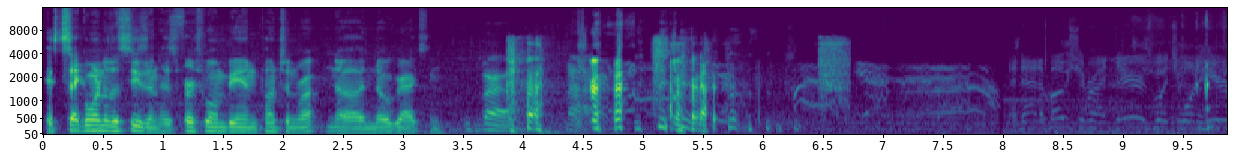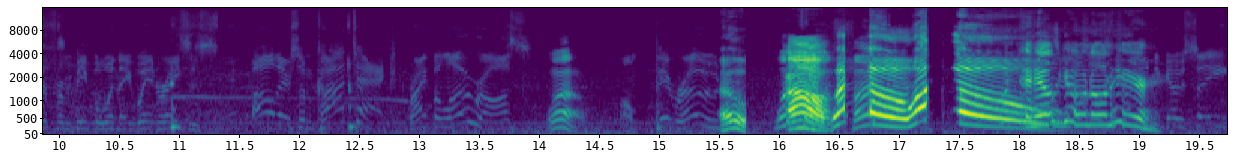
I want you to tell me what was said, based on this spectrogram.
His second one of the season. His first one being punching uh, No Gregson. Bruh. And that emotion right there is what you want to hear from people when they win races. Oh, there's some contact right below Ross Whoa. on pit road. Oh, What Oh. the fuck? Whoa, whoa! What the hell's going on here? To go see.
